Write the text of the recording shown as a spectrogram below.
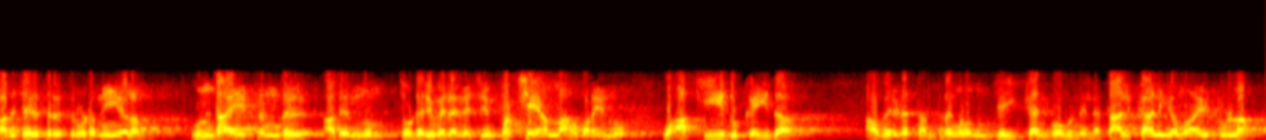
അത് ചരിത്രത്തിലുടനീളം ഉണ്ടായിട്ടുണ്ട്. അതെന്നും തുടരുക തന്നെ ചെയ്യും. പക്ഷേ അള്ളാഹു പറയുന്നു അഖീദു കൈത അവരുടെ തന്ത്രങ്ങളൊന്നും ജയിക്കാൻ പോകുന്നില്ല. താൽക്കാലികമായിട്ടുള്ള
